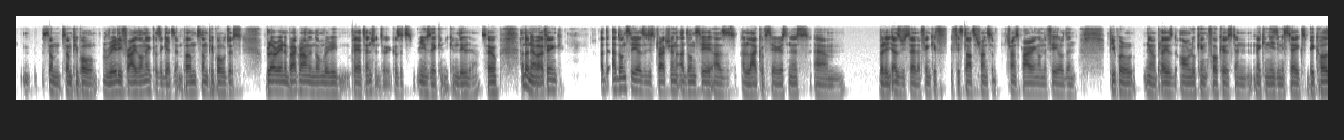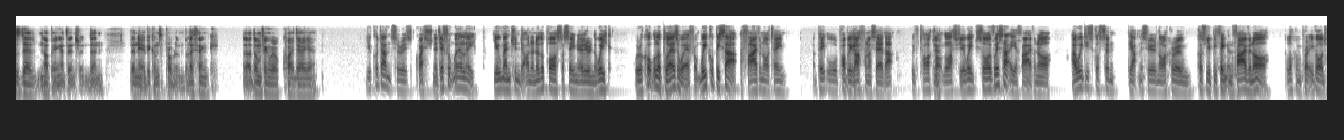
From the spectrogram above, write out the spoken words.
some some people really thrive on it because it gets them pumped. Some people just blur in the background and don't really pay attention to it because it's music and you can do that. So I don't know. I think I, I don't see it as a distraction. I don't see it as a lack of seriousness. Um, but it, as you said, I think if if it starts trans- transpiring on the field and people, you know, players aren't looking focused and making easy mistakes because they're not paying attention, then then it becomes a problem. But I think I don't think we're quite there yet. You could answer his question a different way, Lee. You mentioned it on another post I seen earlier in the week. We're a couple of players away from. We could be sat a five and 0 team, and people will probably laugh when I say that. We've talked Yeah. about the last few weeks. So if we're sat here five and 0, are we discussing the atmosphere in the locker room? Because you'd be thinking five and 0, looking pretty good.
